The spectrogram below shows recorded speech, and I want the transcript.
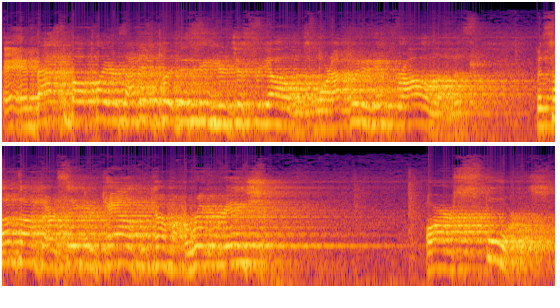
and basketball players, I didn't put this in here just for y'all this morning. I put it in for all of us. But sometimes our sacred cows become a recreation or our sports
